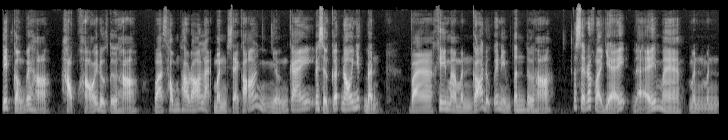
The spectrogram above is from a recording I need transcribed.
tiếp cận với họ học hỏi được từ họ. Và xong sau đó là mình sẽ có những cái cái sự kết nối nhất định. Và khi mà mình có được cái niềm tin từ họ nó sẽ rất là dễ để mà mình mình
